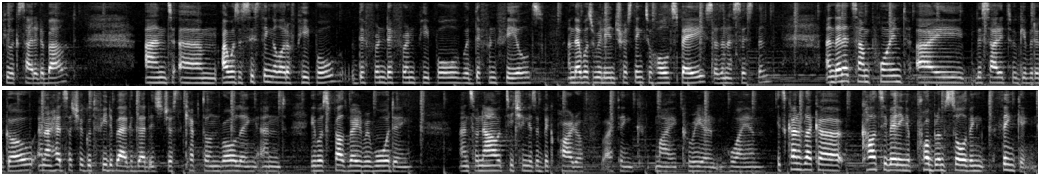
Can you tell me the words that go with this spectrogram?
feel excited about. And um, I was assisting a lot of people, different, different people with different fields. And that was really interesting to hold space as an assistant. And then at some point, I decided to give it a go. And I had such a good feedback that it just kept on rolling and it was felt very rewarding. And so now teaching is a big part of, I think, my career and who I am. It's kind of like a cultivating a problem-solving thinking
